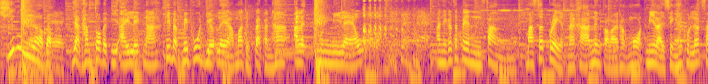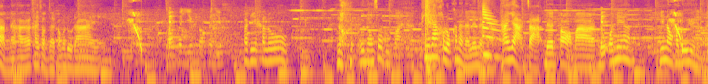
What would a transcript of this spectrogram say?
เชี่ยเนี่ยแบบ อย่าทำตัวแบบ EI เล็กนะ ที่แบบไม่พูดเยอะเลยอะ มาถึง 8,500 อะไร มึงมีแล้ว อันนี้ก็จะเป็นฝั่ง Master Grade นะคะ 1 ต่อร้อยทั้งหมด มีหลายสิ่งให้คุณเลือกสรรนะคะก็ใครสนใจก็มาดูได้ น้องเขายิ้มน้องเขายิ้ม สวัสดีค่ะลูก น้องเออน้องสวัสดีพี่น่าเคารพขนาดนั้นเลยเหรอเนี่ยถ้าอยากจะเดินต่อมาดูโอ้เนี่ยนี่น้องเขาดูอยู่เห็นไหม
